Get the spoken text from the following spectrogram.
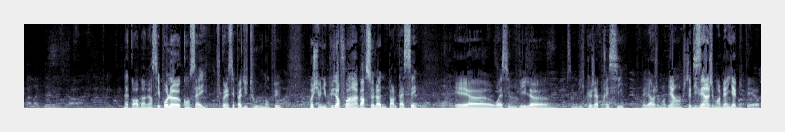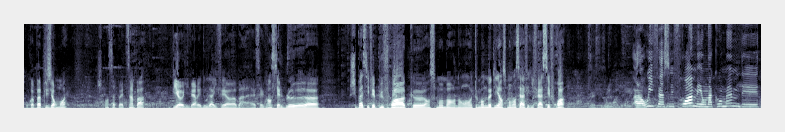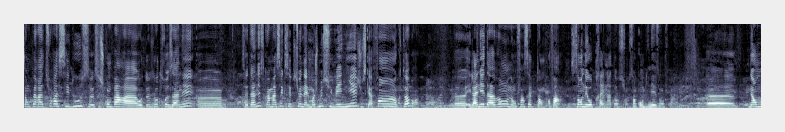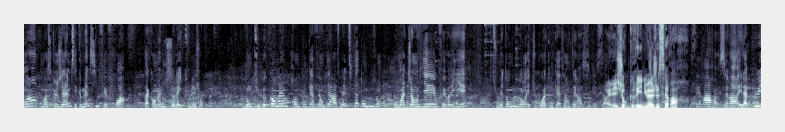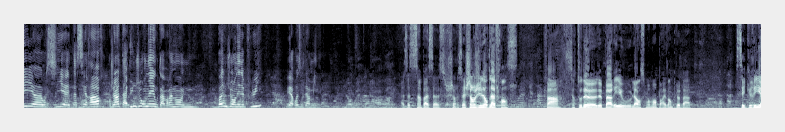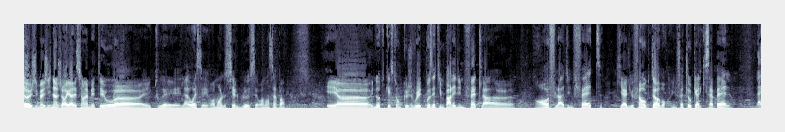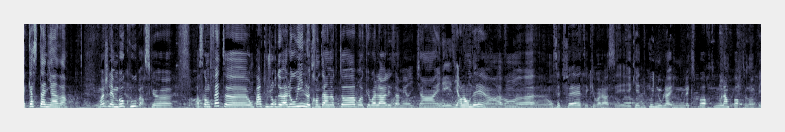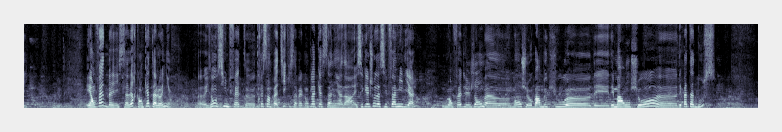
D'accord, ben merci pour le conseil. Je connaissais pas du tout non plus. Moi, je suis venu plusieurs fois à Barcelone par le passé. Et ouais, c'est une ville, c'est une ville que j'apprécie. D'ailleurs, j'aimerais bien, je te disais, hein, j'aimerais bien y habiter, pourquoi pas plusieurs mois. Je pense que ça peut être sympa. Puis euh, l'hiver est doux là, il fait euh, bah, c'est le grand ciel bleu. Euh, je sais pas s'il fait plus froid qu'en ce moment, non Tout le monde me dit en ce moment il fait assez froid. Alors oui, il fait assez froid, mais on a quand même des températures assez douces si je compare aux deux autres années. cette année, c'est quand même assez exceptionnel. Moi, je me suis baignée jusqu'à fin octobre et l'année d'avant, donc fin septembre. Enfin, sans néoprène, attention, sans combinaison, je parle. néanmoins, moi, ce que j'aime, c'est que même s'il fait froid, tu as quand même du soleil tous les jours. Donc tu peux quand même prendre ton café en terrasse, même si tu as ton blouson, au mois de janvier ou février, tu mets ton blouson et tu bois ton café en terrasse. Et les jours gris, nuageux, c'est rare. C'est rare, c'est rare. Et la pluie euh, aussi est assez rare. En général, tu as une journée où tu as vraiment une bonne journée de pluie et après c'est terminé. Ah ça c'est sympa, ça, ça change du nord de la France. Enfin, surtout de, de, Paris où là en ce moment par exemple, bah, c'est gris, euh, j'imagine. Hein, j'ai regardé sur la météo euh, et tout, et là, ouais, c'est vraiment le ciel bleu, c'est vraiment sympa. Et euh, une autre question que je voulais te poser, tu me parlais d'une fête là, en off là, d'une fête qui a lieu fin octobre, une fête locale qui s'appelle la Castagnada. Moi, je l'aime beaucoup parce que parce qu'en fait, euh, on parle toujours de Halloween le 31 octobre, que voilà, les Américains et les Irlandais hein, avant euh, ont cette fête et que voilà, et que du coup ils nous l'exportent, ils nous l'importent dans le pays. Et en fait, ben, il s'avère qu'en Catalogne, euh, ils ont aussi une fête très sympathique qui s'appelle donc la Castagnada et c'est quelque chose d'assez familial où en fait les gens ben, mangent au barbecue des, des, marrons chauds, des patates douces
